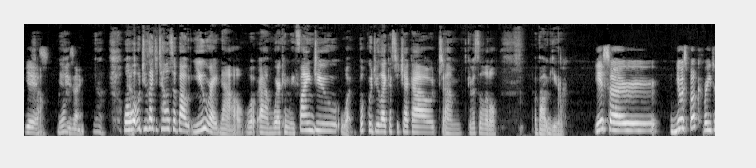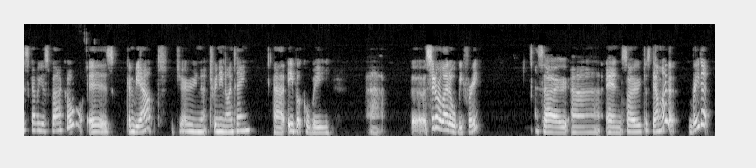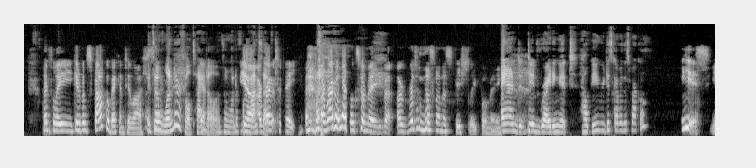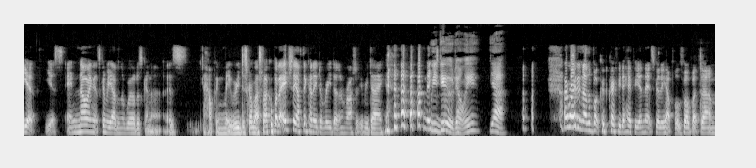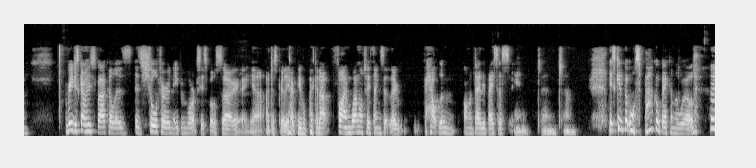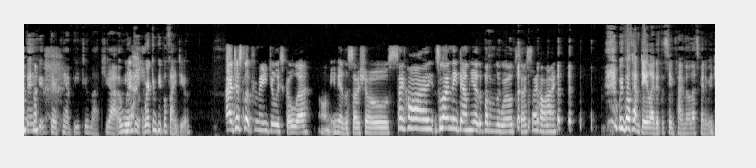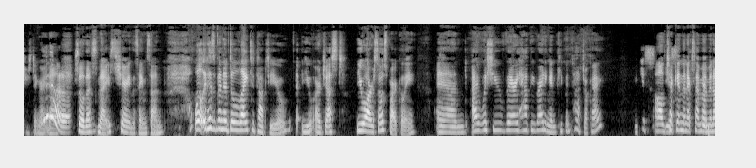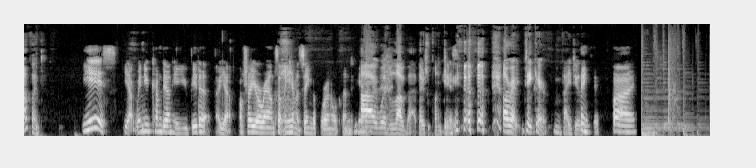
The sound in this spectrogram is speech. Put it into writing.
Yes. So, yeah. Amazing. Yeah. Well, yeah. what would you like to tell us about you right now? What, um, where can we find you? What book would you like us to check out? Um, give us a little about you. Yeah. So newest book, Rediscover Your Sparkle, is going to be out June 2019. Uh, ebook will be, uh, uh, sooner or later will be free. So, uh, and so just download it, read it, hopefully you get a bit of sparkle back into your life. It's so, a wonderful title. Yeah. It's a wonderful yeah, concept. I wrote it for me. I wrote all my books for me, but I've written this one especially for me. And did writing it help you rediscover the sparkle? Yes, yeah, yes. And knowing it's going to be out in the world is going to, is helping me rediscover my sparkle. But actually, I think I need to read it and write it every day. we do, don't we? Yeah. I wrote another book called Crappy to Happy, and that's really helpful as well. But, um, Rediscover Sparkle is is shorter and even more accessible. So yeah, I just really hope people pick it up, find one or two things that they help them on a daily basis, and and um, let's get a bit more sparkle back in the world. there, there, can't be too much. Yeah. And where, yeah. Can, where can people find you? Uh, just look for me, Julie Schooler, on any of the socials. Say hi. It's lonely down here at the bottom of the world, so say hi. we both have daylight at the same time though. That's kind of interesting right yeah. now. So that's nice, sharing the same sun. Well, it has been a delight to talk to you. You are just, you are so sparkly. And I wish you very happy writing and keep in touch, okay? Yes. I'll yes. check in the next time I'm in Auckland. Yes. Yeah. When you come down here, you better, uh, yeah, I'll show you around something you haven't seen before in Auckland. Yeah. I would love that. There's plenty. Yes. All right. Take care. Bye, Julie. Thank you. Bye.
